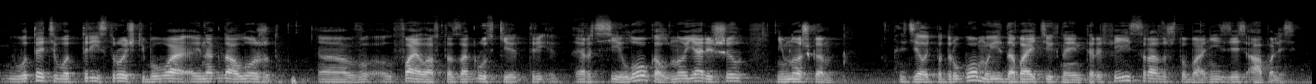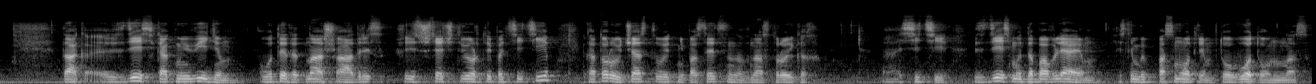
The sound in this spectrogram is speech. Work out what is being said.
вот эти вот три строчки бывает, иногда ложат э, в файл автозагрузки rc local, но я решил немножко сделать по-другому и добавить их на интерфейс сразу, чтобы они здесь апались. Так, э, здесь, как мы видим, вот этот наш адрес 64 подсети, который участвует непосредственно в настройках сети. Здесь мы добавляем, если мы посмотрим, то вот он у нас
